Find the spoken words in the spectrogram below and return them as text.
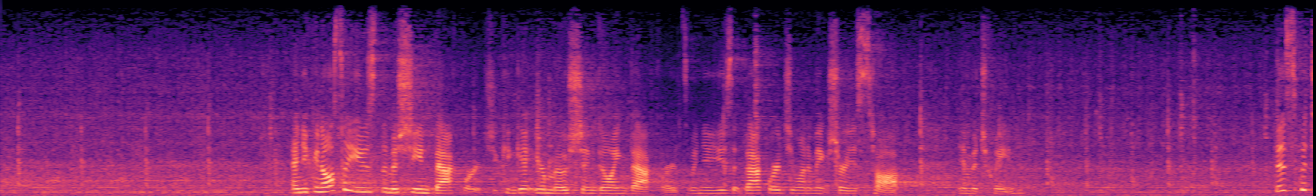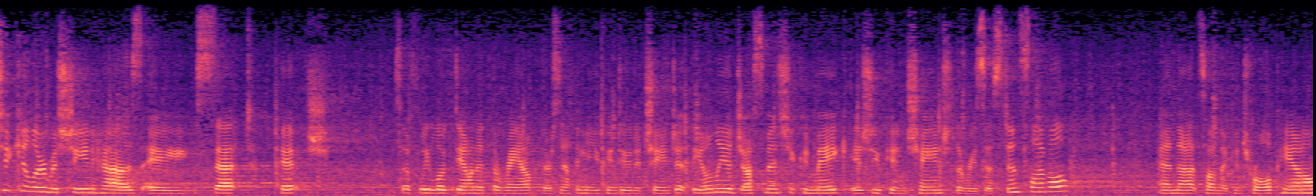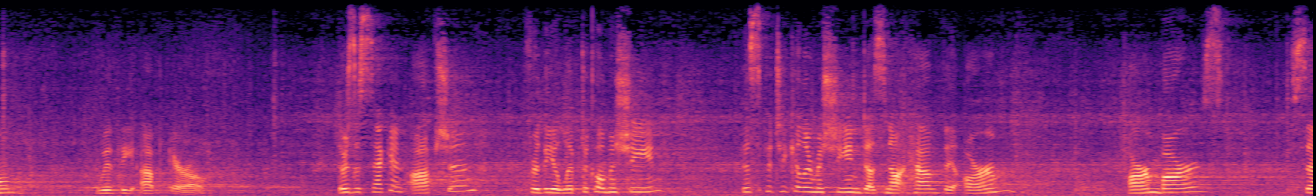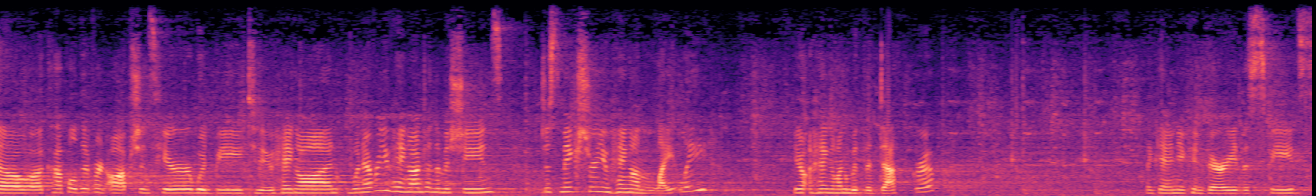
And you can also use the machine backwards. You can get your motion going backwards. When you use it backwards, you want to make sure you stop in between. This particular machine has a set pitch. So if we look down at the ramp, there's nothing you can do to change it. The only adjustments you can make is you can change the resistance level, and that's on the control panel with the up arrow. There's a second option for the elliptical machine. This particular machine does not have the arm, arm bars. So a couple different options here would be to hang on. Whenever you hang on to the machines, just make sure you hang on lightly. You don't hang on with the death grip. Again, you can vary the speeds.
